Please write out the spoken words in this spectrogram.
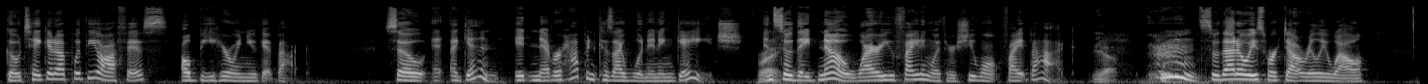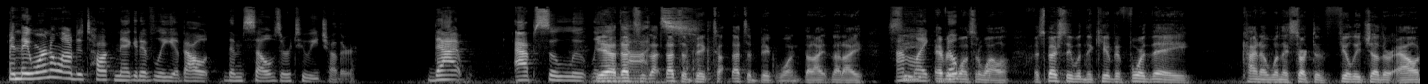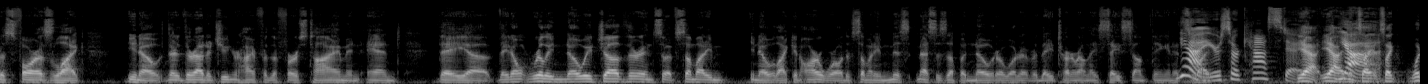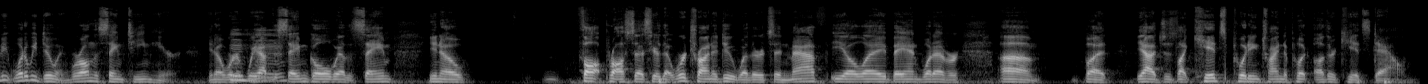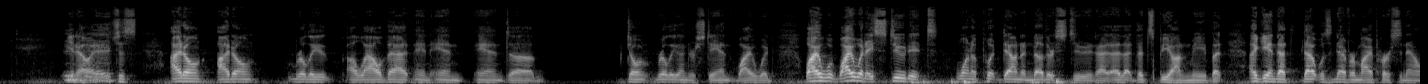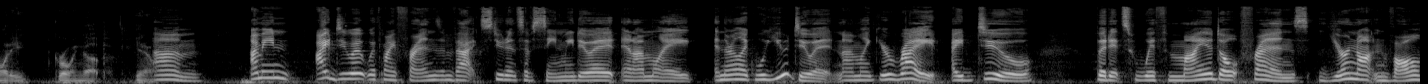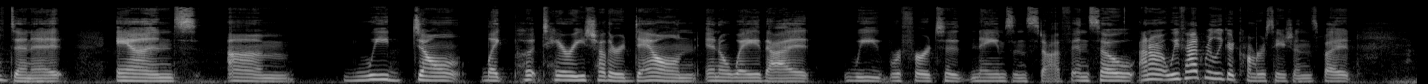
Go take it up with the office. I'll be here when you get back. So again, it never happened because I wouldn't engage. And so they'd know, why are you fighting with her? She won't fight back. Yeah. So that always worked out really well. And they weren't allowed to talk negatively about themselves or to each other. That absolutely Yeah, that's that, that's a big t- that's a big one that I that I see I'm like, every nope. once in a while, especially when the kid before they kind of when they start to feel each other out as far as like you know they're they're at a junior high for the first time and and they uh, they don't really know each other and so if somebody you know like in our world if somebody messes up a note or whatever they turn around they say something and it's yeah, like, you're sarcastic. yeah, yeah. yeah. It's like it's like what are, what are we doing? We're on the same team here. You know, we're, we have the Mm-hmm. same goal. We have the same you know thought process here that we're trying to do, whether it's in math, ELA, band, whatever. Um, but yeah, just like kids putting trying to put other kids down. You know, Mm-hmm. it's just I don't I don't really allow that and and and. Uh, don't really understand why would why would why would a student want to put down another student? I, I, that, that's beyond me. But again, that that was never my personality growing up. You know, Um, I mean, I do it with my friends. In fact, students have seen me do it, and I'm like, and they're like, "Well, you do it," and I'm like, "You're right, I do." But it's with my adult friends. You're not involved in it, and um, we don't like put tear each other down in a way that we refer to names and stuff. And so I don't know. We've had really good conversations, but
